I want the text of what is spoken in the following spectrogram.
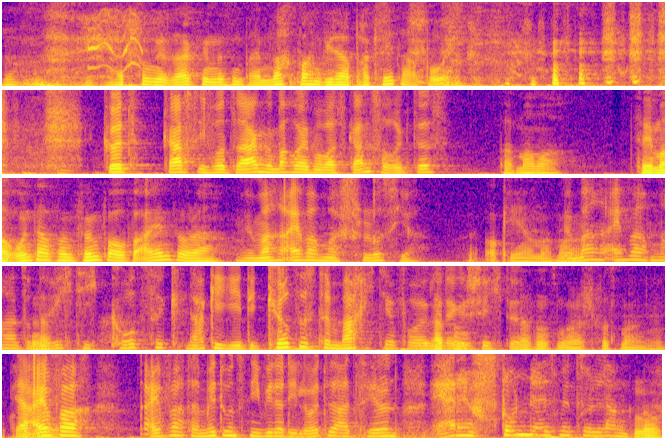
Er hat schon gesagt, wir müssen beim Nachbarn wieder Pakete abholen. Gut, Kaps, ich würde sagen, wir machen heute mal was ganz Verrücktes. Was machen wir? Zähl mal runter von 5 auf 1 oder? Wir machen einfach mal Schluss hier. Okay, ja, mach Wir mal. machen einfach mal so eine Lass- richtig kurze, knackige, die kürzeste mache ich dir Folge Lass der uns, Geschichte. lass uns mal Schluss machen. Ja, Also, einfach, einfach damit uns nie wieder die Leute erzählen, ja, eine Stunde ist mir zu lang. No.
